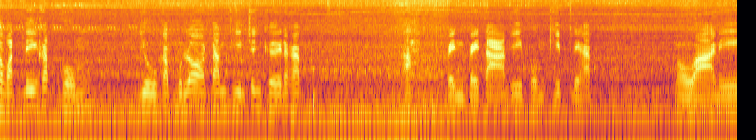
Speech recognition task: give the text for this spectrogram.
สวัสดีครับผมอยู่กับบุญรอดดำทีมเช่นเคยนะครับอะเป็นไปตามที่ผมคิดเลยครับเมื่อวานนี้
